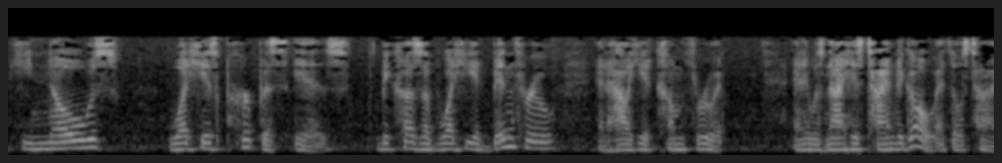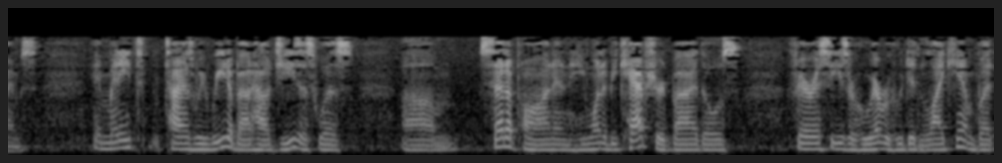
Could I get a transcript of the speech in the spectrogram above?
He knows what his purpose is because of what he had been through and how he had come through it. And it was not his time to go at those times. And many t- times we read about how Jesus was um, set upon and he wanted to be captured by those Pharisees or whoever who didn't like him, but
